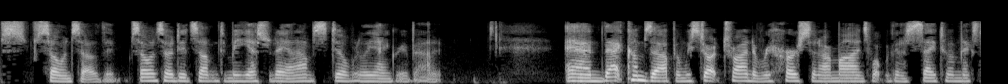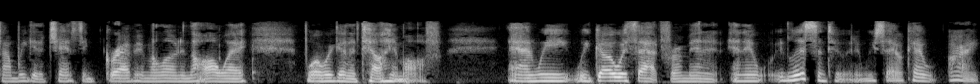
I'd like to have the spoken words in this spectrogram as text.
so and so, that so and so did something to me yesterday and I'm still really angry about it. And that comes up and we start trying to rehearse in our minds what we're going to say to him next time we get a chance to grab him alone in the hallway. Boy, we're going to tell him off. And we, we go with that for a minute and it, we listen to it and we say, okay, all right,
